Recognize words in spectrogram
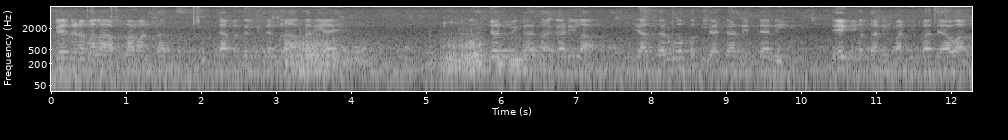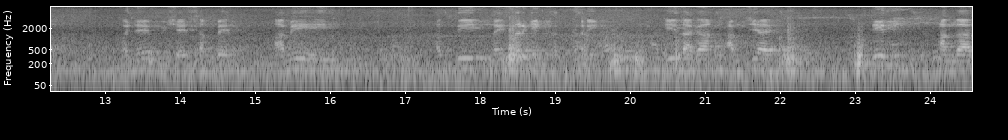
सगळेजण मला आपला मानतात. त्याबद्दल मी त्यांचा आभारी आहे. बहुजन विकास आघाडीला या सर्व पक्षाच्या नेत्यांनी एकमताने पाठिंबा द्यावा. म्हणजे विषय संपेल. आम्ही अगदी नैसर्गिक हक्काने ही जागा आमची आहे. तीन आमदार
